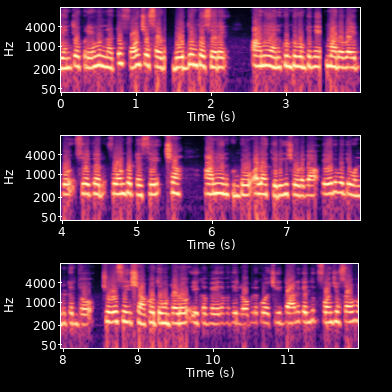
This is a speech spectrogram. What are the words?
ఎంతో ప్రేమ ఉన్నట్టు ఫోన్ చేశాడు. బుద్ధుంటే సరే అని అనుకుంటూ ఉంటుంది. మరోవైపు శేఖర్ ఫోన్ పెట్టేసి చా అని అనుకుంటూ అలా తిరిగి చూడగా వేదవతి ఉండటంతో చూసి షాక్ అవుతూ ఉంటాడు. ఇక వేదవతి లోపలికి వచ్చి దానికెందుకు ఫోన్ చేశావు?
